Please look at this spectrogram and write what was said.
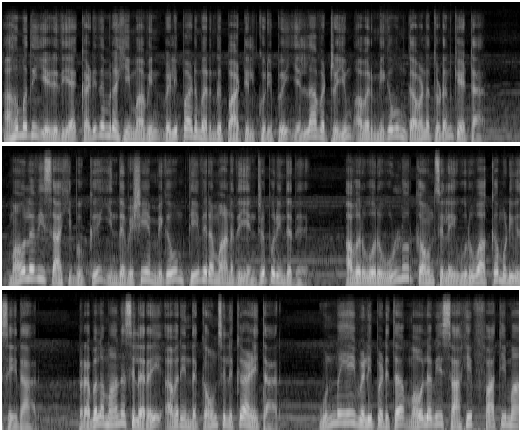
அகமது எழுதிய கடிதம் ரஹீமாவின் வெளிப்பாடு மருந்து பாட்டில் குறிப்பு எல்லாவற்றையும் அவர் மிகவும் கவனத்துடன் கேட்டார். மௌலவி சாஹிபுக்கு இந்த விஷயம் மிகவும் தீவிரமானது என்று புரிந்தது. அவர் ஒரு உள்ளூர் கவுன்சிலை உருவாக்க முடிவு செய்தார். பிரபலமான சிலரை அவர் இந்த கவுன்சிலுக்கு அழைத்தார். உண்மையை வெளிப்படுத்த மௌலவி சாஹிப் ஃபாத்திமா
